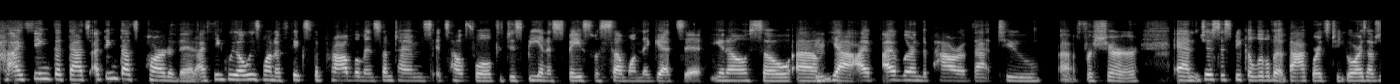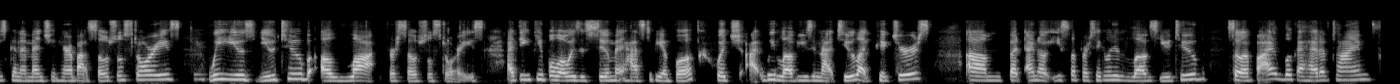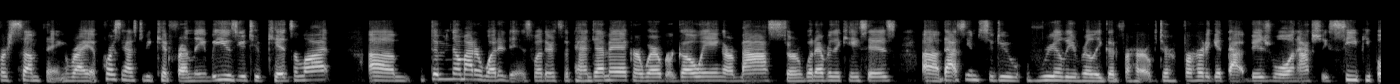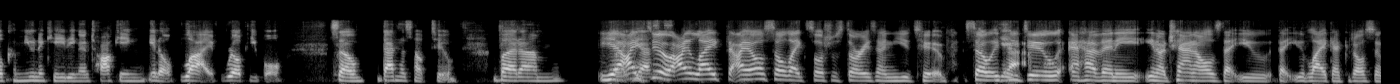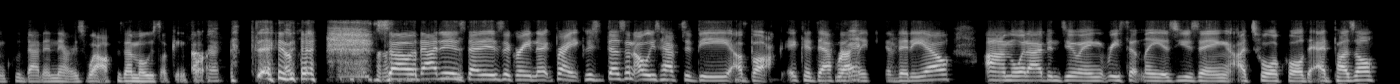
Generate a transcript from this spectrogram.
I think that that's I think that's part of it. I think we always want to fix the problem, and sometimes it's helpful to just be in a space with someone that gets it. You know, so um, mm-hmm. yeah, I've I've learned the power of that too uh, for sure. And just to speak a little bit backwards to yours, I was just going to mention here about social stories. We use YouTube a lot for social stories. I think people always assume it has to be a book, which I, we love using that too, like pictures. Um, but I know Isla particularly loves YouTube. So if I look ahead of time for something, right, of course it has to be kid friendly. We use YouTube Kids a lot um, no matter what it is, whether it's the pandemic or where we're going or masks or whatever the case is, uh, that seems to do really, really good for her, to, for her to get that visual and actually see people communicating and talking, you know, live, real people. So that has helped too. But um, yeah, I yes. do. I like. I also like social stories on YouTube. So if yeah. you do have any, you know, channels that you that you like, I could also include that in there as well because I'm always looking for. Okay. okay. so that is that is a great right because it doesn't always have to be a book. It could definitely right. be a video. Um, what I've been doing recently is using a tool called Edpuzzle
